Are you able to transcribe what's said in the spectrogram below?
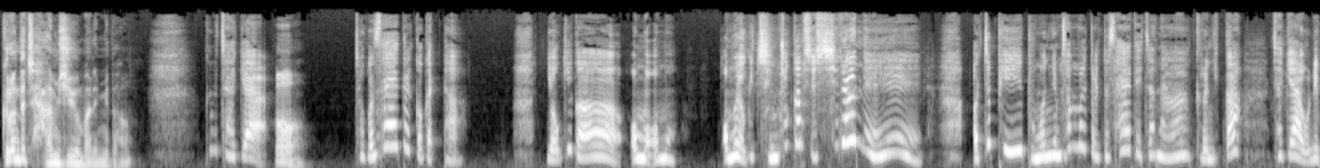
그런데 잠시 후 말입니다. 근데 자기야, 어. 저건 사야 될 것 같아. 여기가 어머 어머 어머 여기 진주값이 실하네. 어차피 부모님 선물들도 사야 되잖아. 그러니까 자기야 우리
